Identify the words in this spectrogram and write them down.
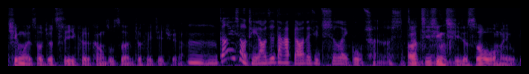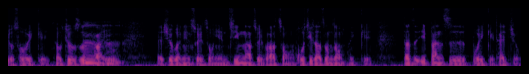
轻微的时候就吃一颗抗组织胺就可以解决了。嗯嗯，刚刚医生有提到，就是大家不要再去吃类固醇了，是呃，急性期的时候我们有有时候会给，然后就是他有呃血管性水肿、眼睛啊、嘴巴肿、呼吸道症状我们会给，但是一般是不会给太久。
